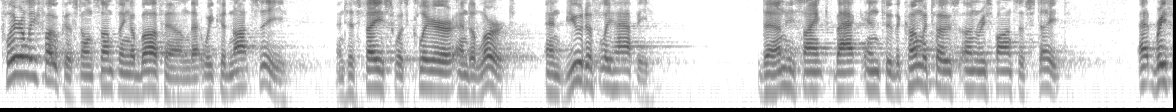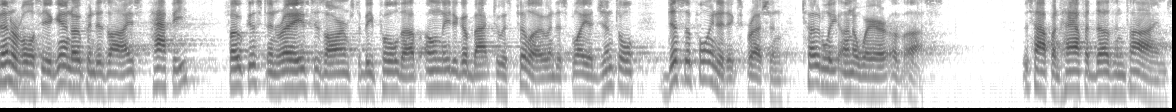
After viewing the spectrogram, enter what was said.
clearly focused on something above him that we could not see, and his face was clear and alert and beautifully happy. Then he sank back into the comatose, unresponsive state. At brief intervals, he again opened his eyes, happy, focused, and raised his arms to be pulled up, only to go back to his pillow and display a gentle, disappointed expression, totally unaware of us. This happened half a dozen times.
